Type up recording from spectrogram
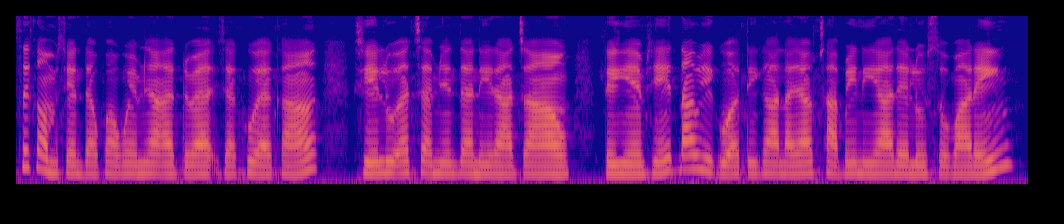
စစ်ကောင်မရှင်တပ်ဖွဲ့ဝင်များအတွက်ယခုအခါရေလူအချက်မြင့်တက်နေတာကြောင့်လေရင်ဖြင့်တောက်ရီကိုအတိကလာရောက်ချပေးနေရတယ်လို့ဆိုပါတယ်။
